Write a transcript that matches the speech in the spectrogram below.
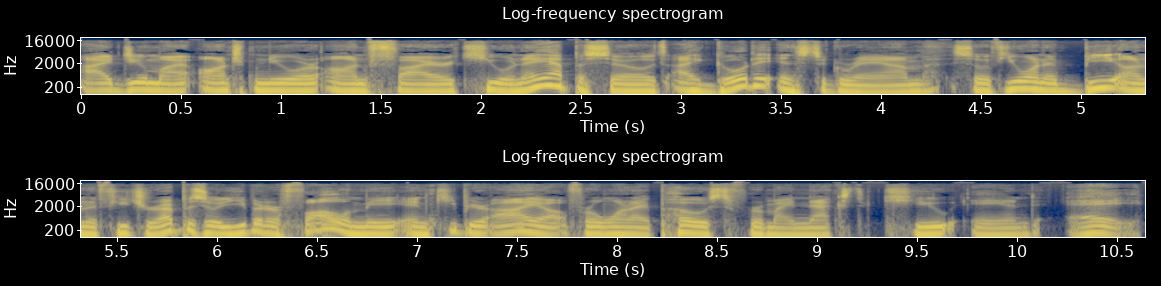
I do my entrepreneur on fire Q&A episodes, I go to Instagram. So if you want to be on a future episode, you better follow me and keep your eye out for when I post for my next Q&A.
